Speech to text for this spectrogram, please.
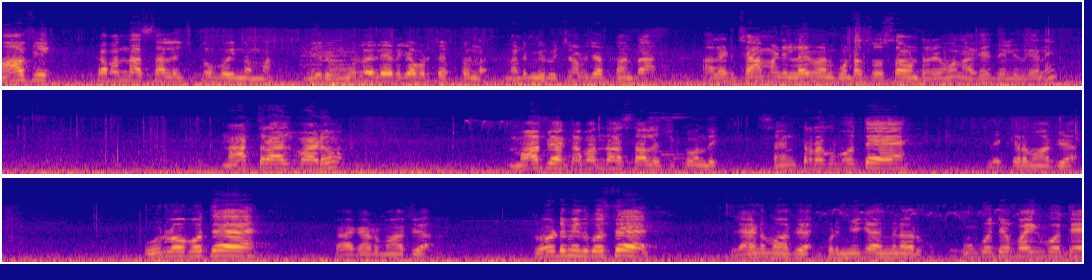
మాఫీ కబందాస్తాలు ఇచ్చుకోపోయిందమ్మా మీరు ఊర్లో లేరు కాబట్టి చెప్తున్నా. అంటే మీరు వచ్చినప్పుడు చెప్తాంట. ఆల్రెడీ చామండి లైవ్ అనుకుంటా చూస్తూ ఉంటారేమో నాకే తెలియదు కానీ. నార్త్ రాజుపాడు మాఫియా కబందాస్తాలు చిక్కుంది సెంటర్కు పోతే లెక్కర మాఫియా. ఊర్లో పోతే పేకాట మాఫియా. రోడ్డు మీదకి వస్తే ల్యాండ్ మాఫియా. ఇప్పుడు మీకే అమ్మినారు. ఇంకొద్దిగా పైకి పోతే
